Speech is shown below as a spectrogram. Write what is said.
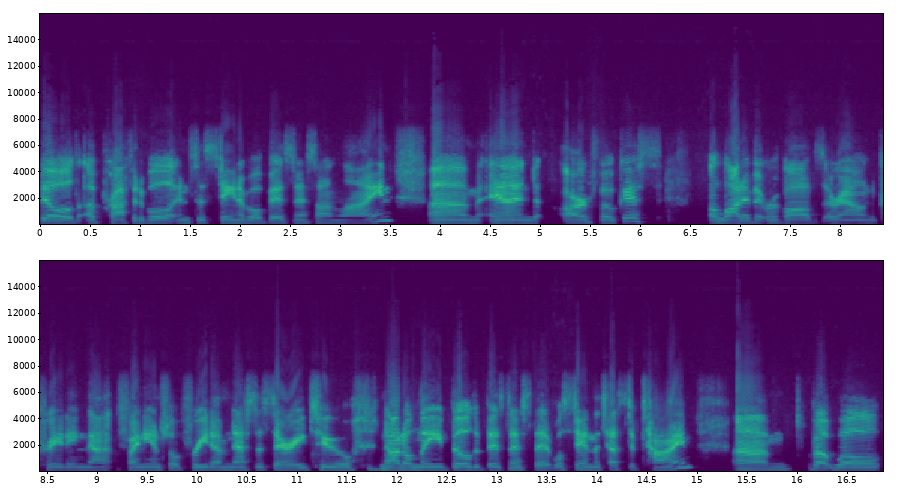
build a profitable and sustainable business online. Um, and our focus a lot of it revolves around creating that financial freedom necessary to not only build a business that will stand the test of time, um, but will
